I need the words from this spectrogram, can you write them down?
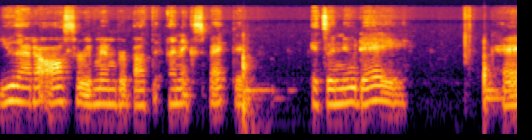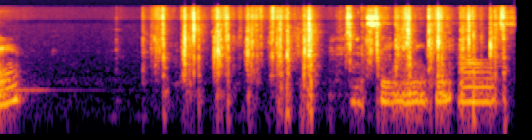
you got to also remember about the unexpected. It's a new day. Okay. Let's see anything else.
